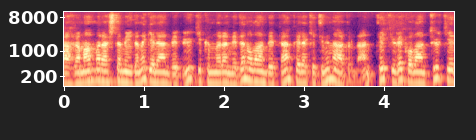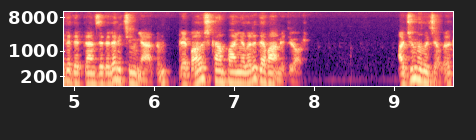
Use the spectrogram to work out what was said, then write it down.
Kahramanmaraş'ta meydana gelen ve büyük yıkımlara neden olan deprem felaketinin ardından tek yürek olan Türkiye'de depremzedeler için yardım ve bağış kampanyaları devam ediyor. Acun Ilıcalı,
